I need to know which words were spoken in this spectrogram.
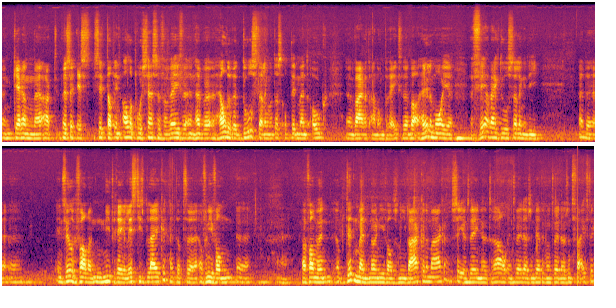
een kernact. dus is, zit dat in alle processen verweven en hebben we heldere doelstellingen. Want dat is op dit moment ook eh, waar het aan ontbreekt. We hebben hele mooie verwegdoelstellingen die de, eh, in veel gevallen niet realistisch blijken. Dat, eh, of in ieder geval eh, eh, waarvan we op dit moment nog in ieder geval ze niet waar kunnen maken. CO2-neutraal in 2030 en 2050.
